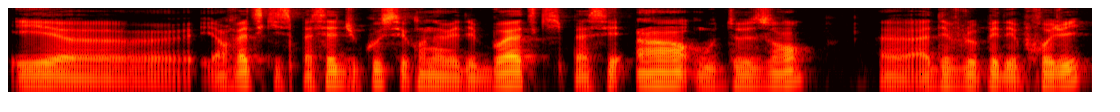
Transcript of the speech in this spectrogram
Et, en fait, ce qui se passait, du coup, c'est qu'on avait des boîtes qui passaient un ou deux ans à développer des produits.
